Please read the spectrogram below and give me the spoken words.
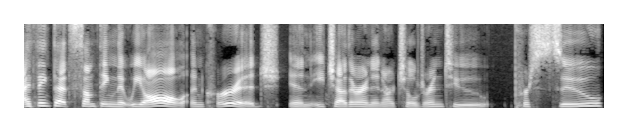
I think that's something that we all encourage in each other and in our children to pursue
